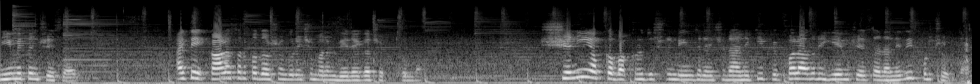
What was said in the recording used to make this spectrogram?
నియమితం చేశారు. అయితే కాలసర్ప దోషం గురించి మనం వేరేగా చెప్పుకుందాం. శని యొక్క వక్ర దృష్టిని నియంత్రించడానికి పిప్పలాదుడు ఏం చేశాడనేది ఇప్పుడు చూద్దాం.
